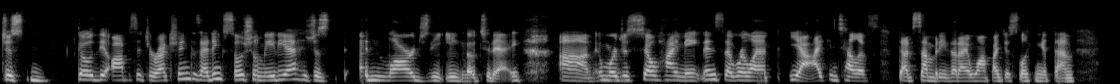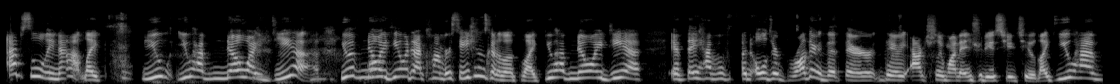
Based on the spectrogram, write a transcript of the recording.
just go the opposite direction because I think social media has just enlarged the ego today. Um, and we're just so high maintenance that we're like, yeah, I can tell if that's somebody that I want by just looking at them. Absolutely not. Like you you have no idea. You have no idea what that conversation is going to look like. You have no idea if they have a, an older brother that they're they actually want to introduce you to. Like you have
